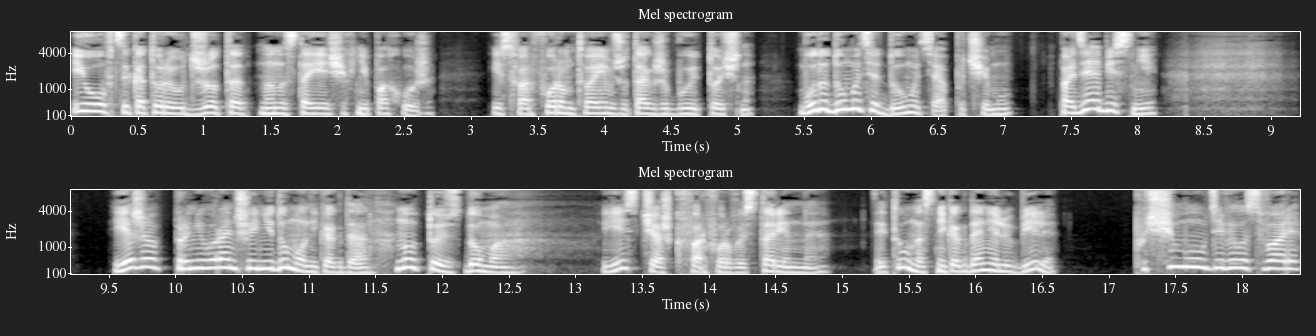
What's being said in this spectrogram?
И овцы, которые у Джота на настоящих не похожи. И с фарфором твоим же так же будет точно. Буду думать и думать, а почему? Пойди объясни. Я же про него раньше и не думал никогда. Ну, то есть дома есть чашка фарфоровая старинная. И ту у нас никогда не любили. Почему, удивилась Варя.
